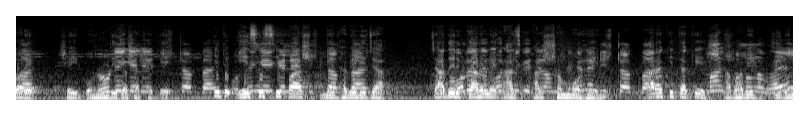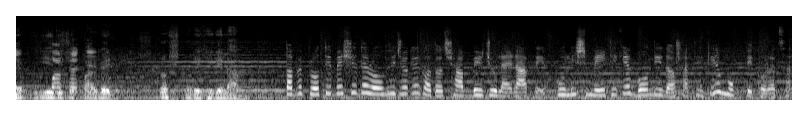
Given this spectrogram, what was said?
করে সেই বন্দি দশা থেকে। কিন্তু এসএসসি পাস মেধাবী লিজা, যাদের কারণে আজ ভারসাম্যহীন, তারা কি তাকে স্বাভাবিক জীবনে ফিরিয়ে দিতে পারবেন? প্রশ্ন রেখে গেলাম। তবে প্রতিবেশীদের অভিযোগে গত ছাব্বিশ জুলাই রাতে পুলিশ মেয়েটিকে বন্দি দশা থেকে মুক্তি করেছেন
